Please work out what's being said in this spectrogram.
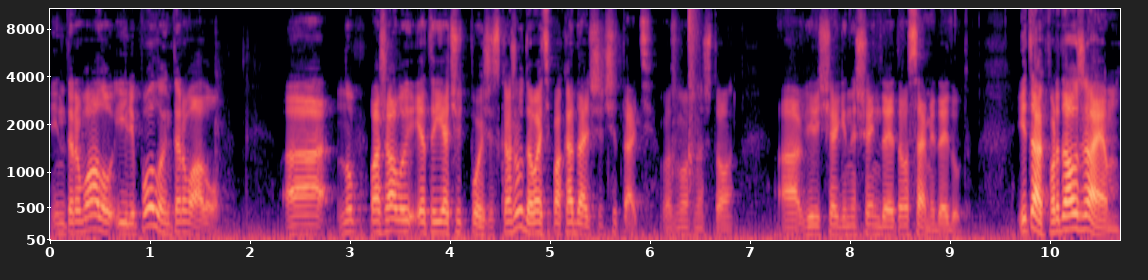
интервалу или полуинтервалу. А, ну, пожалуй, это я чуть позже скажу. Давайте пока дальше читать. Возможно, что а Верещагин и Шень до этого сами дойдут. Итак, продолжаем.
